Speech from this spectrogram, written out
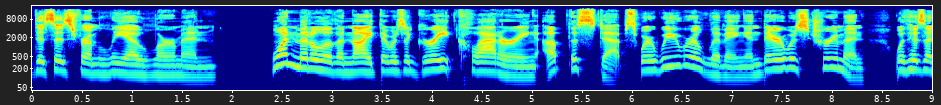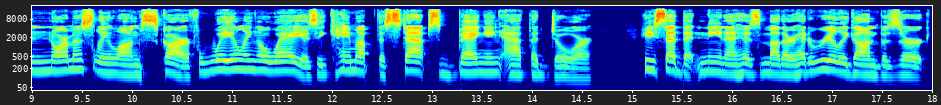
This is from Leo Lerman. One middle of the night, there was a great clattering up the steps where we were living, and there was Truman with his enormously long scarf wailing away as he came up the steps, banging at the door. He said that Nina, his mother, had really gone berserk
